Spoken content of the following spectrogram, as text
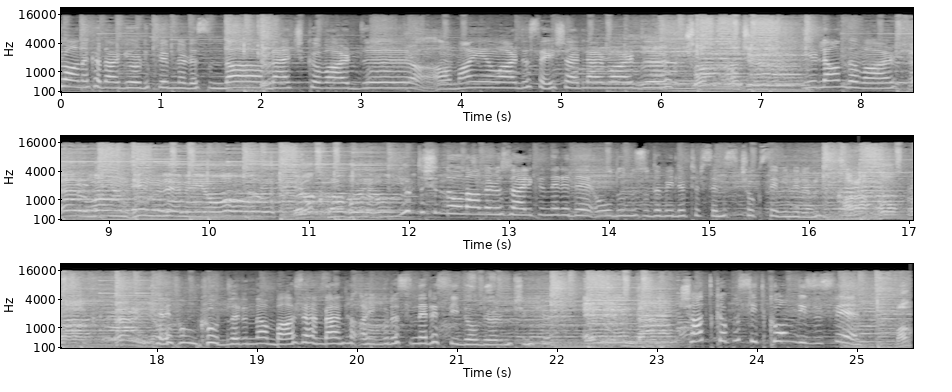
Şu ana kadar gördüklerimin arasında Belçika vardı, Almanya vardı, Seyşeller vardı, İrlanda var. Ferman dinlemiyor Yok mu bunun Yurt dışında olanlar özellikle nerede olduğunuzu da belirtirseniz çok sevinirim. Kara toprak ver ya Telefon kodlarından bazen ben ay burası neresiydi oluyorum çünkü. elimden Çat Kapı sitcom dizisi. Bak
